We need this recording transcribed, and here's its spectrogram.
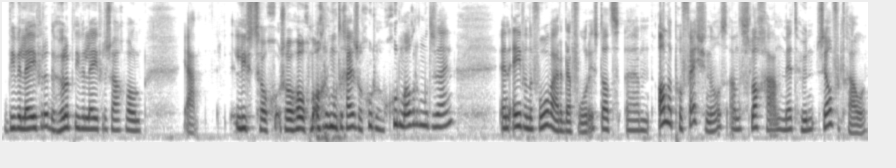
die we leveren, de hulp die we leveren, zou gewoon ja, liefst zo, zo hoog mogelijk moeten zijn, zo goed, goed mogelijk moeten zijn. En een van de voorwaarden daarvoor is dat um, alle professionals aan de slag gaan met hun zelfvertrouwen.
